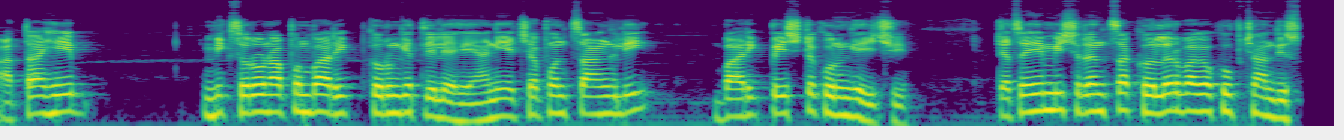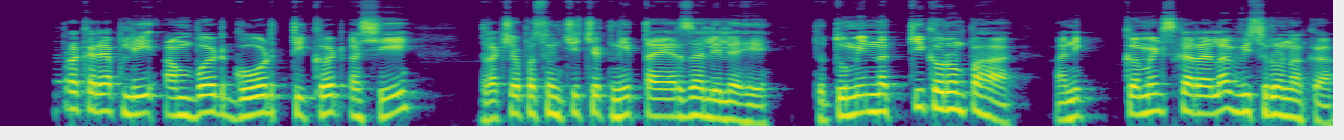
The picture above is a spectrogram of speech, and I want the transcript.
आता हे मिक्सरवरून आपण बारीक करून घेतलेले आहे आणि याची आपण चांगली बारीक पेस्ट करून घ्यायची. त्याचं हे मिश्रणचा कलर बघा खूप छान दिसतो. अशा प्रकारे आपली आंबट गोड तिखट अशी द्राक्षापासूनची चटणी तयार झालेली आहे. तर तुम्ही नक्की करून पहा आणि कमेंट्स करायला विसरू नका.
